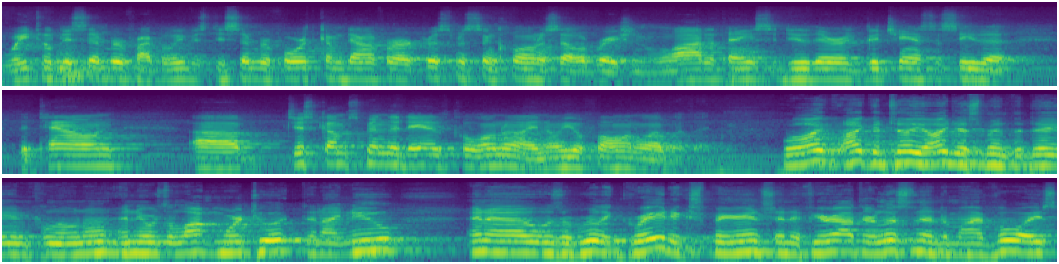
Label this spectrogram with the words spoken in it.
Wait till December, I believe it's December 4th, come down for our Christmas in Kalona celebration. A lot of things to do there, a good chance to see the, the town. Uh, Just come spend the day at Kalona. I know you'll fall in love with it. Well, I, I can tell you, I just spent the day in Kalona, and there was a lot more to it than I knew. And uh, it was a really great experience, and if you're out there listening to my voice,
